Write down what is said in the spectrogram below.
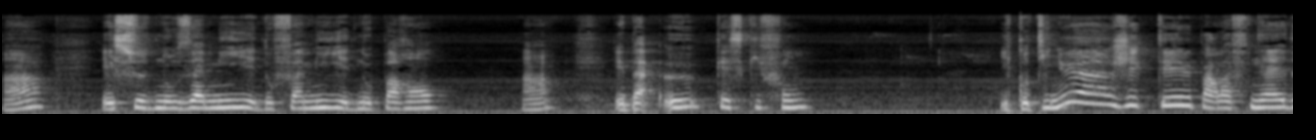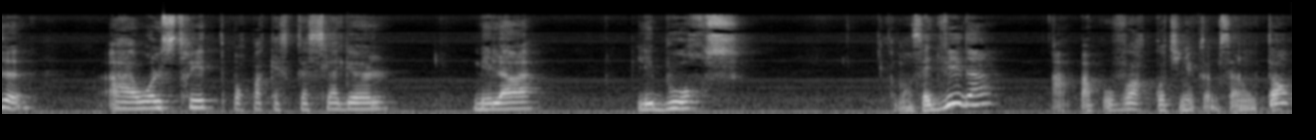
hein, et ceux de nos amis et de nos familles et de nos parents, hein, et eh ben eux, qu'est-ce qu'ils font? Ils continuent à injecter par la fenêtre à Wall Street pour pas qu'elle se casse la gueule. Mais là, les bourses commencent à être vides, hein à pas pouvoir continuer comme ça longtemps.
